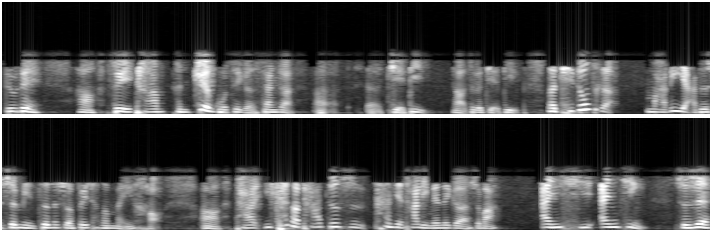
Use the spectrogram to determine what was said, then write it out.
对不对？啊，所以他很眷顾这个三个呃呃姐弟啊，这个姐弟。那其中这个玛利亚的生命真的是非常的美好啊，他一看到他就是看见他里面那个什么。安息、安静，是不是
